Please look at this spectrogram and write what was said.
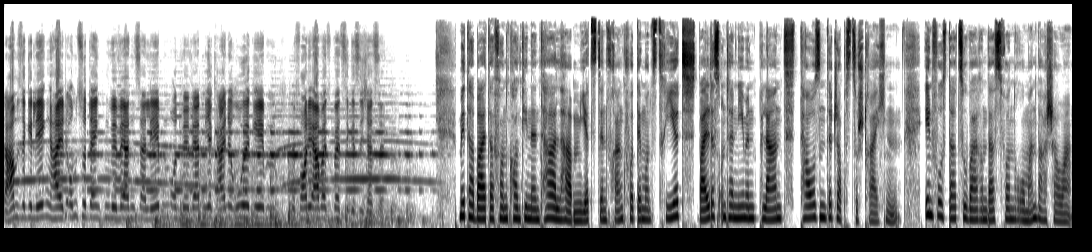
Da haben Sie Gelegenheit umzudenken. Wir werden es erleben und wir werden hier keine Ruhe geben, bevor die Arbeitsplätze gesichert sind. Mitarbeiter von Continental haben jetzt in Frankfurt demonstriert, weil das Unternehmen plant, tausende Jobs zu streichen. Infos dazu waren das von Roman Warschauer.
